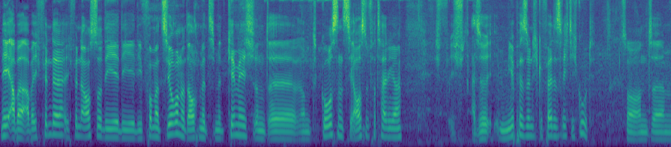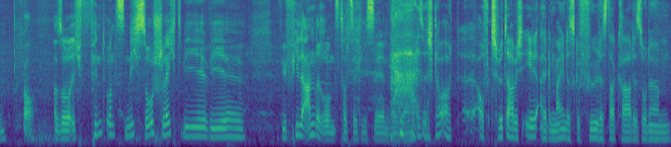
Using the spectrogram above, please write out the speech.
Nee, aber, aber ich finde, ich finde auch so die, die, die Formation und auch mit, mit Kimmich und, äh, und Gosens, die Außenverteidiger, ich, ich, also mir persönlich gefällt es richtig gut. So und ähm, Ja. also ich finde uns nicht so schlecht, wie, wie, wie viele andere uns tatsächlich sehen. Also, Also ich glaube auch, äh, auf Twitter habe ich eh allgemein das Gefühl, dass da gerade so eine ähm,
